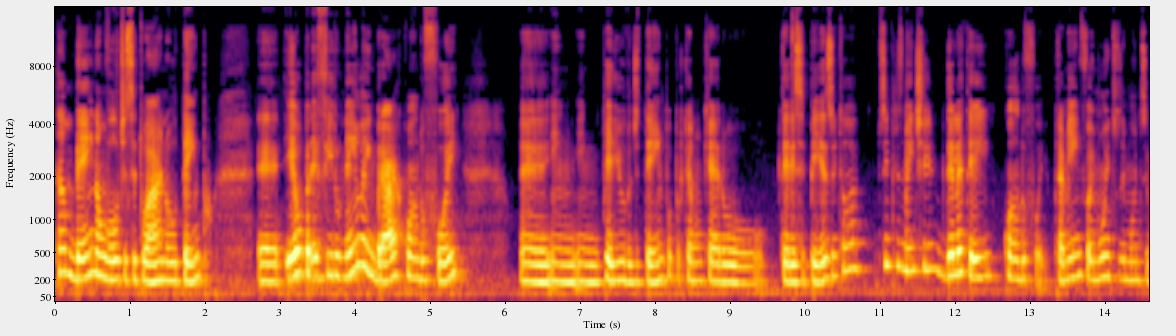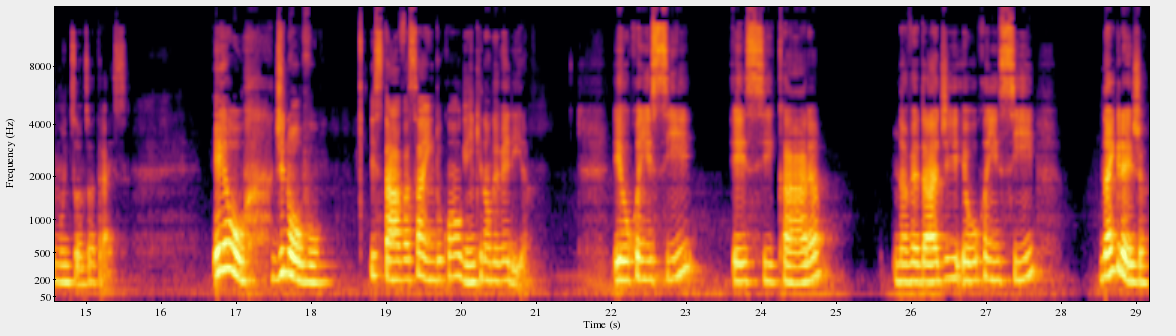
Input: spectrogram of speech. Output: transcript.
também não vou te situar no tempo. É, eu prefiro nem lembrar quando foi, é, em, em período de tempo, porque eu não quero ter esse peso, então eu simplesmente deletei quando foi. Para mim foi muitos e muitos e muitos anos atrás. Eu, de novo, estava saindo com alguém que não deveria. Eu conheci esse cara, na verdade, eu o conheci na igreja.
